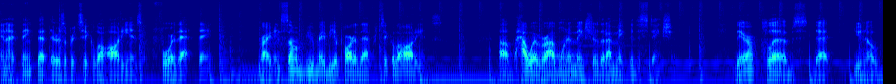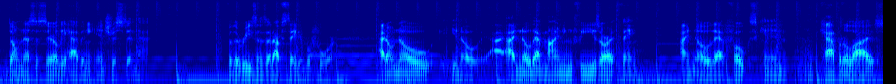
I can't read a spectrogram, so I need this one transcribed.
And I think that there's a particular audience for that thing right? And some of you may be a part of that particular audience. Uh, however, I want to make sure that I make the distinction. There are plebs that, you know, don't necessarily have any interest in that for the reasons that I've stated before. I don't know, you know, I, I know that mining fees are a thing. I know that folks can capitalize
